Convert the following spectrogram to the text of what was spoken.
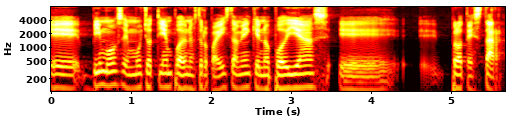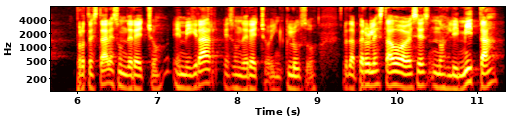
Eh, vimos en mucho tiempo de nuestro país también que no podías protestar. Protestar es un derecho, emigrar es un derecho incluso, ¿verdad? Pero el Estado a veces nos limita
